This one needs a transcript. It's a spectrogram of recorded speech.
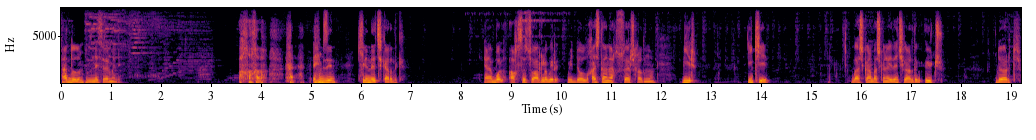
Hadi oğlum. Neyse vermedi. Emzin kilini çıkardık. Yani bol aksesuarlı bir video oldu. Kaç tane aksesuar çıkardım lan? 1 2 Başka başka neyden çıkardık? 3 4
